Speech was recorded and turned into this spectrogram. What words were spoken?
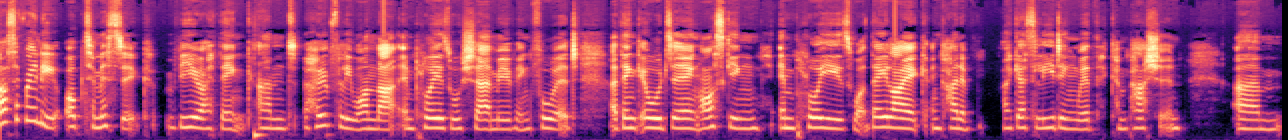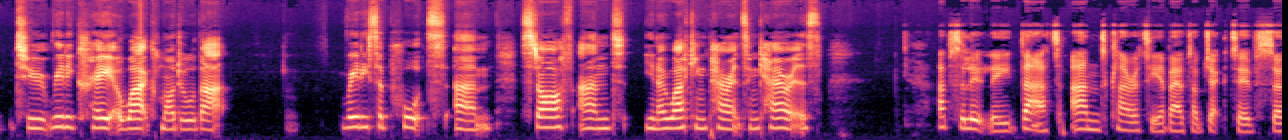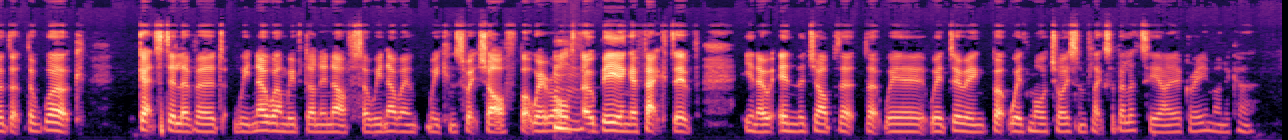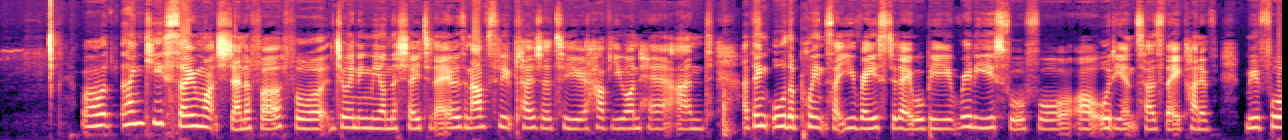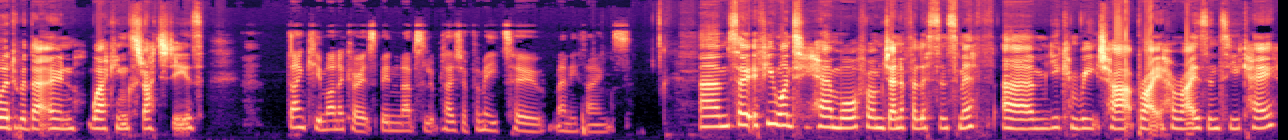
that's a really optimistic view, I think, and hopefully one that employers will share moving forward. I think auditing, asking employees what they like, and kind of, I guess, leading with compassion um, to really create a work model that really supports um, staff and you know working parents and carers Absolutely, that and clarity about objectives so that the work gets delivered. We know when we've done enough, so we know when we can switch off, but we're mm. also being effective, you know, in the job that that we're we're doing, but with more choice and flexibility. I agree, Monica. Well, thank you so much, Jennifer, for joining me on the show today. It was an absolute pleasure to have you on here. And I think all the points that you raised today will be really useful for our audience as they kind of move forward with their own working strategies. Thank you, Monica. It's been an absolute pleasure for me too. Many thanks. Um, so, if you want to hear more from Jennifer Liston Smith, um, you can reach her at Bright Horizons UK.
